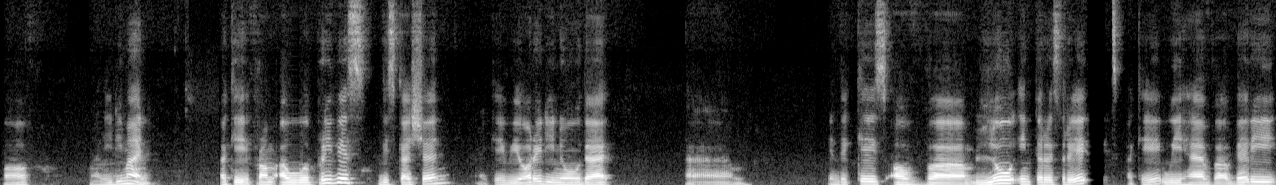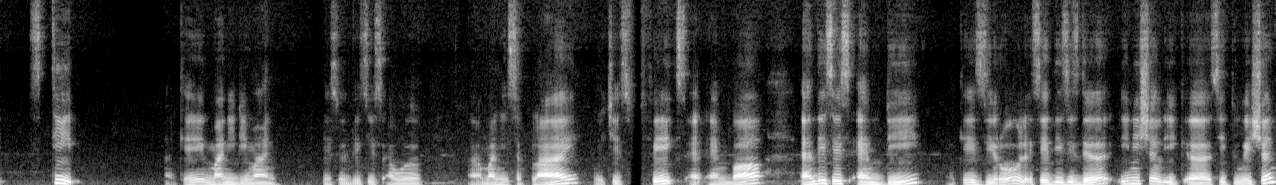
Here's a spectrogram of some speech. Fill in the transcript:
of money demand Okay, from our previous discussion, okay, we already know that um, in the case of um, low interest rate, okay, we have a very steep, okay, money demand. Okay, so this is our uh, money supply, which is fixed at M bar, and this is MD, okay, zero. Let's say this is the initial uh, situation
